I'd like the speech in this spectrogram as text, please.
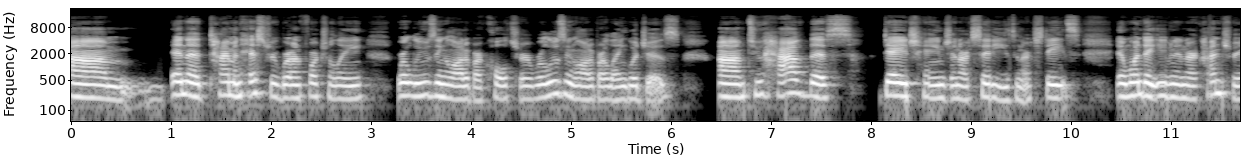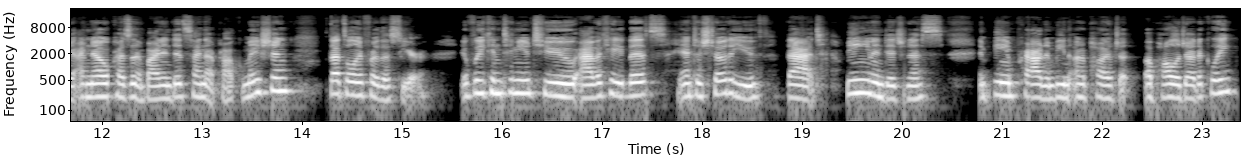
um, in a time in history where unfortunately we're losing a lot of our culture, we're losing a lot of our languages. Um, to have this day change in our cities and our states, and one day even in our country. I know President Biden did sign that proclamation. That's only for this year. If we continue to advocate this and to show the youth that being an Indigenous and being proud and being unapologetically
